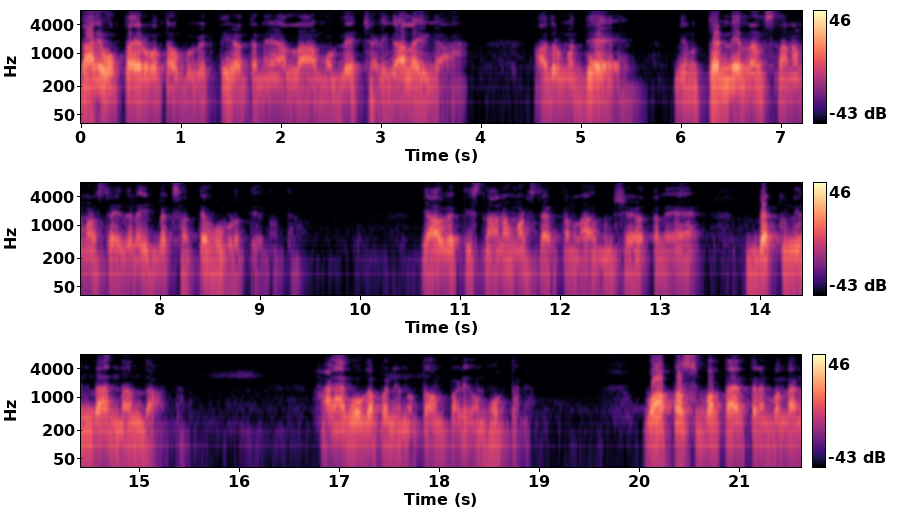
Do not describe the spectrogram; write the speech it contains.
ದಾರಿ ಹೋಗ್ತಾ ಇರುವಂಥ ಒಬ್ಬ ವ್ಯಕ್ತಿ ಹೇಳ್ತಾನೆ, ಅಲ್ಲ, ಮೊದಲೇ ಚಳಿಗಾಲ ಈಗ. ಅದ್ರ ಮಧ್ಯೆ ನೀನು ತಣ್ಣೀರಿನಲ್ಲಿ ಸ್ನಾನ ಮಾಡಿಸ್ತಾ ಇದ್ದಲ್ಲ, ಈ ಬೆಕ್ಕು ಸತ್ತೇ ಹೋಗ್ಬಿಡುತ್ತೆ ಅದು ಅಂತ. ಯಾವ ವ್ಯಕ್ತಿ ಸ್ನಾನ ಮಾಡಿಸ್ತಾ ಇರ್ತಾನಲ್ಲ, ಆ ಮನುಷ್ಯ ಹೇಳ್ತಾನೆ, ಬೆಕ್ಕು ನಿಂದ ನಂದ ಅಂತ. ಹಾಳಾಗಿ ಹೋಗಪ್ಪ ನೀನು ಅಂತ ಅವ್ನ ಪಾಡಿಗೆ ಅವನು ಹೋಗ್ತಾನೆ. ವಾಪಸ್ ಬರ್ತಾ ಇರ್ತಾನೆ, ಬಂದಾಗ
